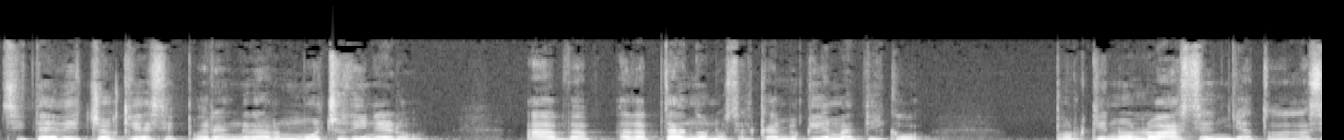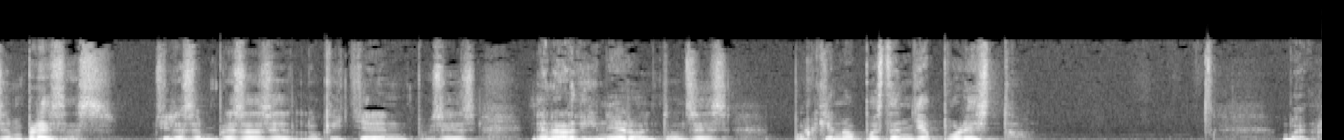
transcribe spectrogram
si te he dicho que se podrían ganar mucho dinero adaptándonos al cambio climático, ¿por qué no lo hacen ya todas las empresas? Si las empresas eh, lo que quieren pues es ganar dinero, entonces, ¿por qué no apuestan ya por esto? Bueno,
